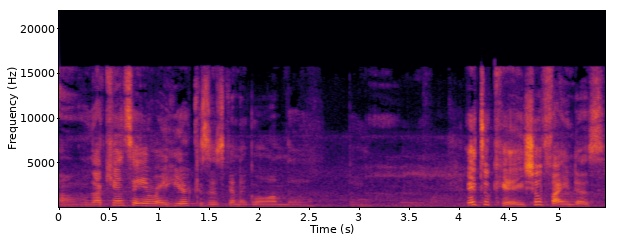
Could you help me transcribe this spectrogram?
Um, I can't say it right here because it's going to go on the. It's okay. She'll find us.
